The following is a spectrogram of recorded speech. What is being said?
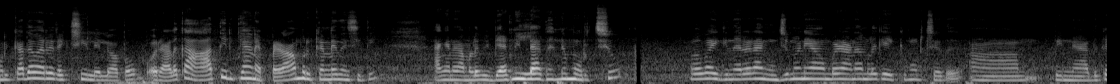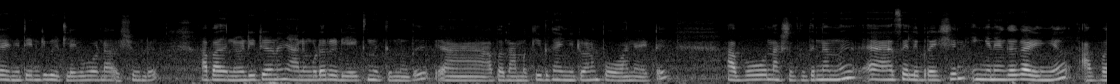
മുറിക്കാതെ വേറെ രക്ഷയില്ലല്ലോ. അപ്പോൾ ഒരാൾ കാത്തിരിക്കുകയാണ്. എപ്പോഴാണ് മുറിക്കേണ്ടതെന്ന് വെച്ചിട്ട്. അങ്ങനെ നമ്മൾ വിബ്യാണില്ലാതെ തന്നെ മുറിച്ചു. അപ്പോൾ വൈകുന്നേരം ഒരു അഞ്ച് മണിയാകുമ്പോഴാണ് നമ്മൾ കേക്ക് മുറിച്ചത്. പിന്നെ അത് കഴിഞ്ഞിട്ട് എനിക്ക് വീട്ടിലേക്ക് പോകേണ്ട ആവശ്യമുണ്ട്. അപ്പോൾ അതിന് വേണ്ടിയിട്ടാണ് ഞാനും കൂടെ റെഡി ആയിട്ട് നിൽക്കുന്നത് അപ്പോൾ നമുക്ക് ഇത് കഴിഞ്ഞിട്ട് വേണം പോകാനായിട്ട് അപ്പോൾ നക്ഷത്രത്തിന്റെ അന്ന് സെലിബ്രേഷൻ ഇങ്ങനെയൊക്കെ കഴിഞ്ഞു. അപ്പോൾ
